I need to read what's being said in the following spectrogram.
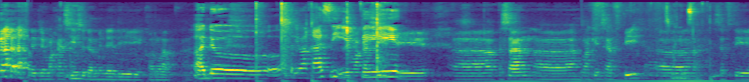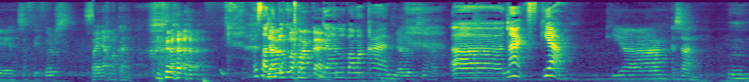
Terima kasih sudah menjadi korlap. Aduh, terima kasih Terima kasih Ipit. Ipit. Eh, pesan eh, semakin safety, eh, Semakin safety safety first. Banyak makan. Pesan Jangan untuk lupa Ipit, makan. Jangan lupa makan. Biar lebih sehat. Eh, next, Kia. Kia kesan. Hmm.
